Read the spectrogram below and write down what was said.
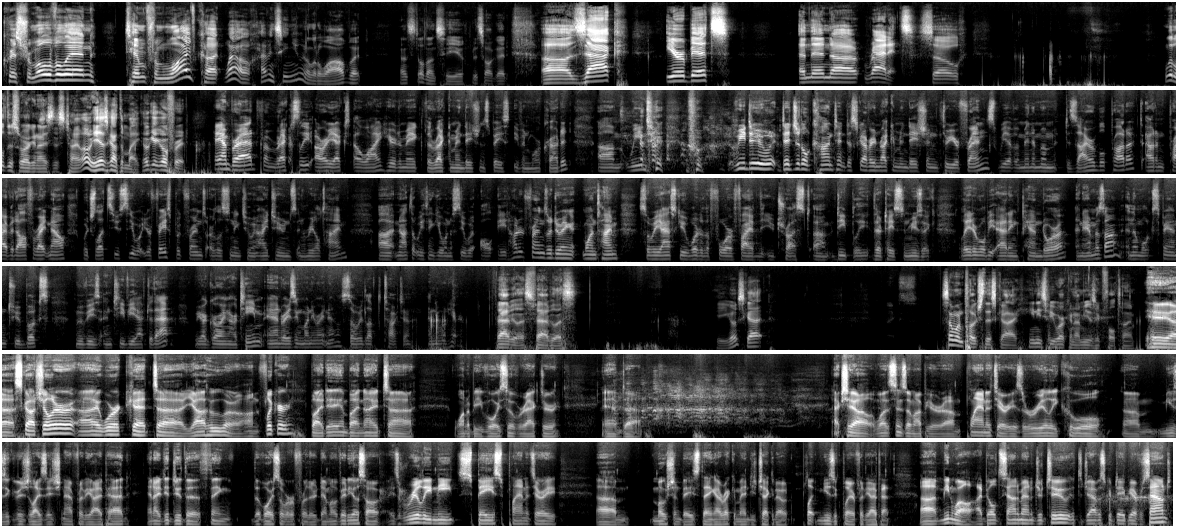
Chris from Ovelin, Tim from Live Cut. Wow, I haven't seen you in a little while, but I still don't see you. But it's all good. Uh, Zach, Earbits, and then uh, Raditz. So a little disorganized this time. Oh, he has got the mic. Okay, go for it. Hey, I'm Brad from Rexly, R E X L Y, here to make the recommendation space even more crowded. Um, we, do, we do digital content discovery and recommendation through your friends. We have a minimum desirable product out in private alpha right now, which lets you see what your Facebook friends are listening to in iTunes in real time. Uh, not that we think you want to see what all 800 friends are doing at one time, so we ask you what are the four or five that you trust um, deeply, their taste in music. Later, we'll be adding Pandora and Amazon, and then we'll expand to books, movies, and TV after that. We are growing our team and raising money right now, so we'd love to talk to anyone here. Fabulous, fabulous. Here you go, Scott. Someone poach this guy. He needs to be working on music full time. Hey, uh, Scott Schiller. I work at uh, Yahoo uh, on Flickr by day and by night. Uh, Want to be voiceover actor, and uh, actually, I'll, well, since I'm up here, um, Planetary is a really cool um, music visualization app for the iPad, and I did do the thing, the voiceover for their demo video. So it's really neat space Planetary. Um, motion-based thing. I recommend you check it out. Play, music player for the iPad. Uh, meanwhile, I built Sound Manager 2. It's a JavaScript API for sound,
